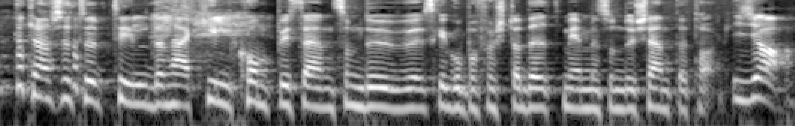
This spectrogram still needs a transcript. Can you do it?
kanske typ till den här killkompisen som du ska gå på första dejt med men som du känt ett tag. Ja.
